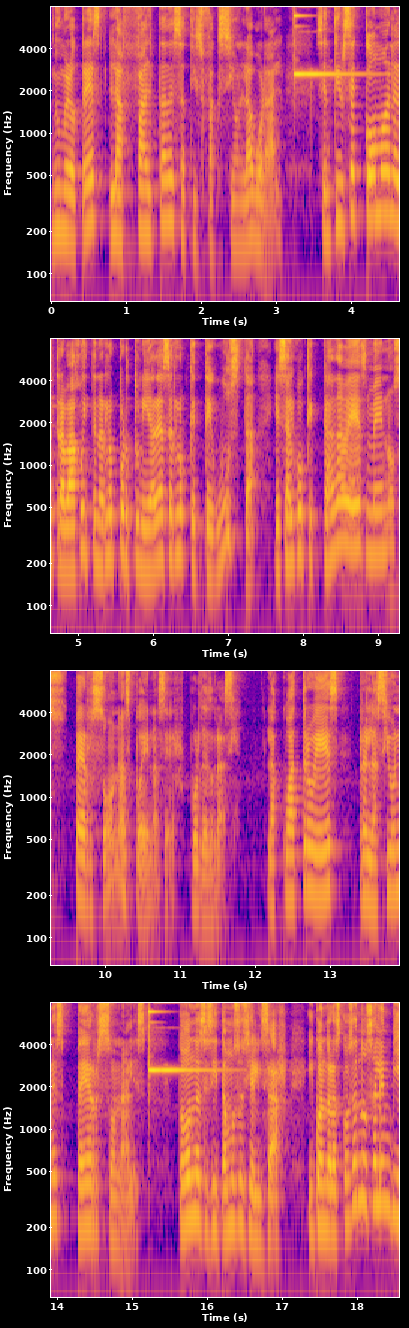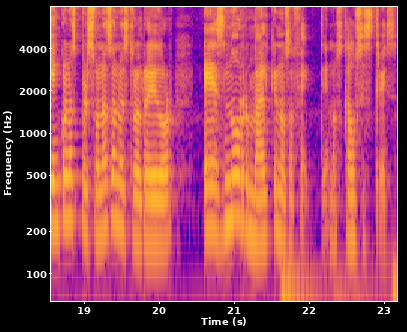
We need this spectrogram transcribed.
Número tres, la falta de satisfacción laboral. Sentirse cómodo en el trabajo y tener la oportunidad de hacer lo que te gusta es algo que cada vez menos personas pueden hacer, por desgracia. La cuatro es relaciones personales. Todos necesitamos socializar y cuando las cosas no salen bien con las personas a nuestro alrededor, es normal que nos afecte, nos cause estrés.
